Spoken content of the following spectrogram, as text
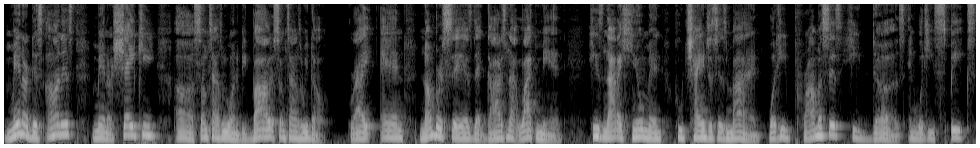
Men are dishonest. Men are shaky. Uh, sometimes we want to be bothered. Sometimes we don't. Right. And Numbers says that God is not like men. He's not a human who changes his mind. What he promises, he does. And what he speaks,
